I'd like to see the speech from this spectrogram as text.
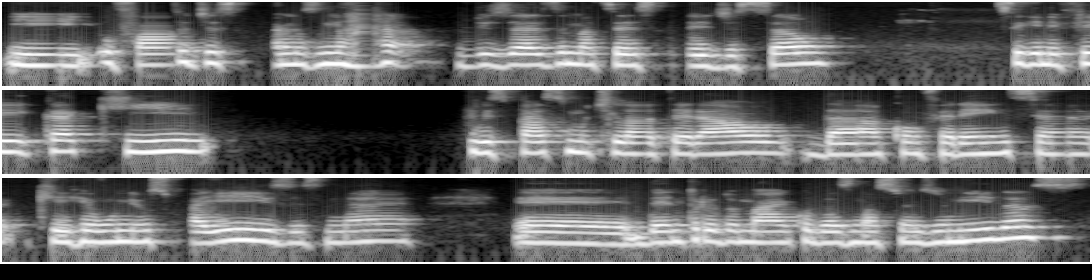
E o fato de estarmos na 26 edição significa que o espaço multilateral da conferência que reúne os países, né, é, dentro do marco das Nações Unidas,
